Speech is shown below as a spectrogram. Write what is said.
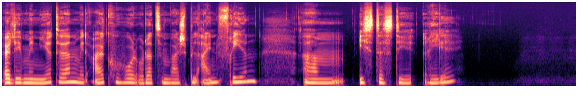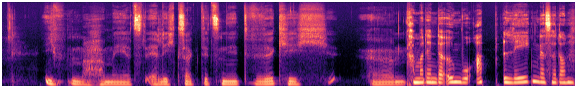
eliminiert werden mit Alkohol oder zum Beispiel einfrieren. Ähm, ist das die Regel? Ich habe mir jetzt ehrlich gesagt jetzt nicht wirklich. Ähm, Kann man denn da irgendwo ablegen, dass er dann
